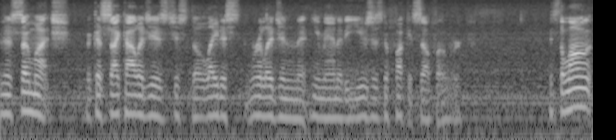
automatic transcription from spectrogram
There's so much because psychology is just the latest religion that humanity uses to fuck itself over. It's the long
